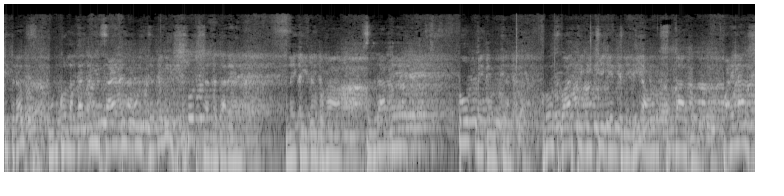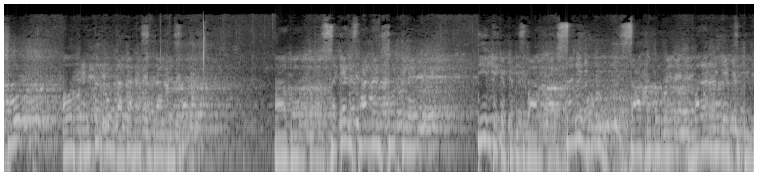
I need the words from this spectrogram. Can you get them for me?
की तरफ़ उनको लगा कि शायद वो जमीनी शॉट शायद लगा रहे हैं। लेकिन वहाँ संग्राम ने टॉप में गोल किया। क्रॉस बार के नीचे गेंद चली गई और शानदार गोल। पहला शॉट और बेहतर गोल लगा है संग्राम मिश्रा अब सेकेंड स्थान में शॉट के लिए टीम के कैप्टन इस बार सनी मुर्मू सात नंबर में मरंडी एफसी टीम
